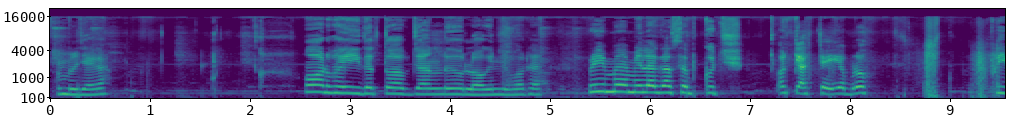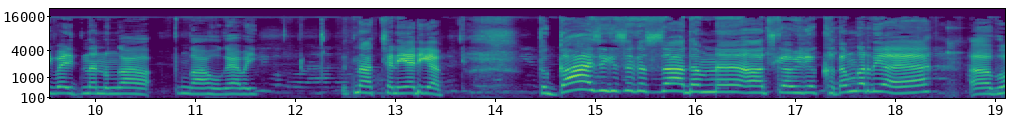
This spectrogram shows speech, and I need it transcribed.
मिल जाएगा। और भाई, इधर तो आप जान रहे हो लॉग इन रिवॉर्ड है। फ्री में मिलेगा सब कुछ। और क्या चाहिए ब्रो फ्री फायर इतना नंगा पुंगा हो गया भाई। इतना अच्छा नहीं है, ठीक है? तो गाय किसी के साथ हमने आज का वीडियो ख़त्म कर दिया है। अब हो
